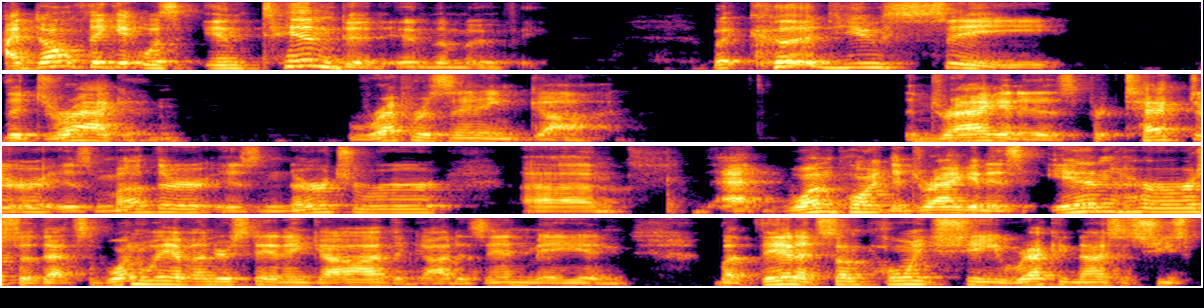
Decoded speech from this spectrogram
I don't think it was intended in the movie, but could you see the dragon representing God? The Mhm. dragon is protector, is mother, is nurturer. Um, at one point, the dragon is in her, so that's one way of understanding God. That God is in me, and but then at some point she recognizes she's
